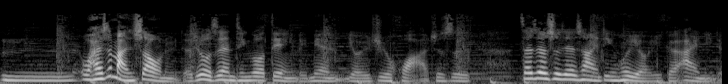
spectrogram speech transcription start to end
嗯，我还是蛮少女的。就我之前听过电影里面有一句话，就是在这世界上一定会有一个爱你的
